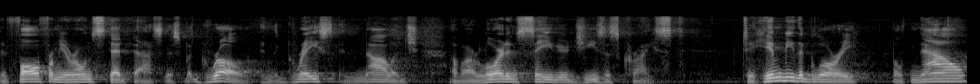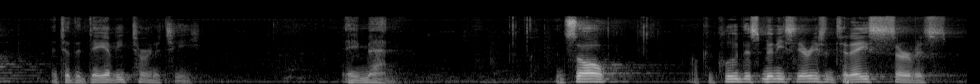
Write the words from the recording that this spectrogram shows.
and fall from your own steadfastness, but grow in the grace and knowledge of our Lord and Savior Jesus Christ. To him be the glory, both now and to the day of eternity. Amen. And so, I'll conclude this mini series in today's service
